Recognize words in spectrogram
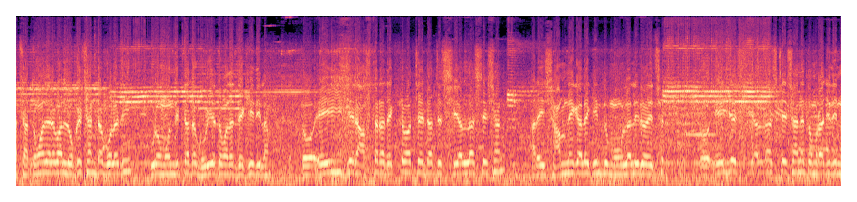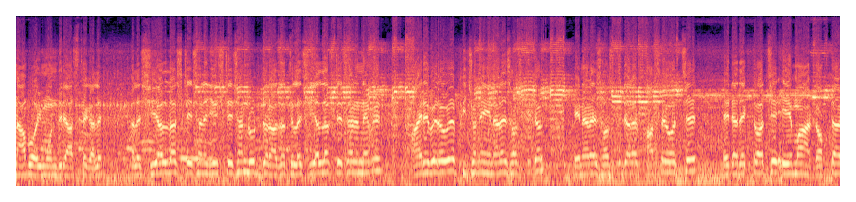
আচ্ছা তোমাদের এবার লোকেশনটা বলে দিই। পুরো মন্দিরটা তো ঘুরিয়ে তোমাদের দেখিয়ে দিলাম। তো এই যে রাস্তাটা দেখতে পাচ্ছ, এটা হচ্ছে শিয়ালদা স্টেশন। আর এই সামনে গেলে কিন্তু মৌলালি রয়েছে। তো এই যে শিয়ালদা স্টেশনে তোমরা যদি নামো এই মন্দিরে আসতে গেলে, তাহলে শিয়ালদা স্টেশনে যদি স্টেশন রুট ধরে আসো তাহলে শিয়ালদা স্টেশনে নেবে বাইরে বেরোবে পিছনে এনআরএস হসপিটাল এনআরএস হসপিটালের পাশে হচ্ছে, এটা দেখতে পাচ্ছে MR doctor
